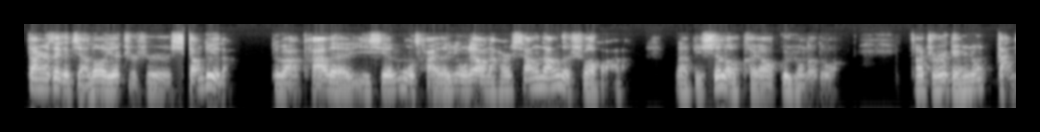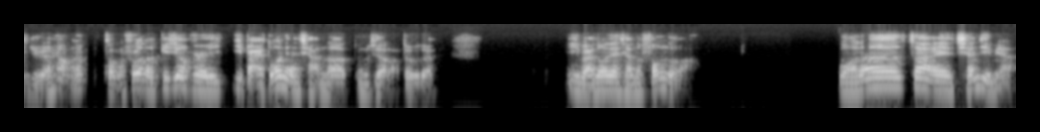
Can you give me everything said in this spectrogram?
但是这个简陋也只是相对的。对吧？它的一些木材的用料呢，还是相当的奢华的，那比新楼可要贵重的多。它只是给人一种感觉上，那怎么说呢？毕竟是一百多年前的东西了，对不对？一百多年前的风格。我呢，在前几年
